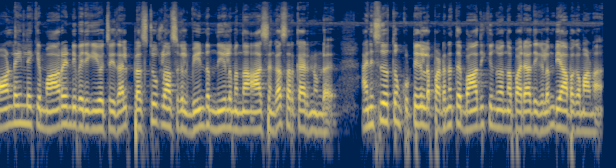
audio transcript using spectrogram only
ഓൺലൈനിലേക്ക് മാറേണ്ടി വരികയോ ചെയ്താൽ പ്ലസ് ടു ക്ലാസുകൾ വീണ്ടും നീളുമെന്ന ആശങ്ക സർക്കാരിനുണ്ട്. അനിശ്ചിതത്വം കുട്ടികളുടെ പഠനത്തെ ബാധിക്കുന്നുവെന്ന പരാതികളും വ്യാപകമാണ്.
